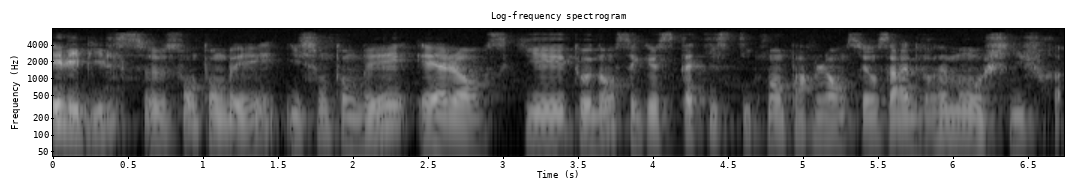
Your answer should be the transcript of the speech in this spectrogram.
Et les Bills sont tombés, ils sont tombés, et alors ce qui est étonnant, c'est que statistiquement parlant, si on s'arrête vraiment aux chiffres,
